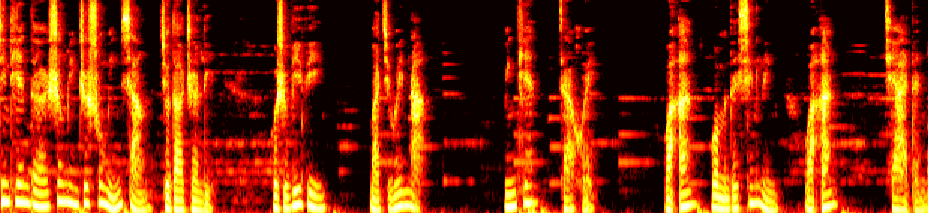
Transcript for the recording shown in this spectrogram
今天的生命之书冥想就到这里，我是 Vivi 马吉薇娜，明天再会，晚安，我们的心灵，晚安，亲爱的你。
